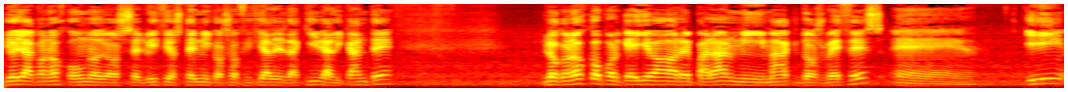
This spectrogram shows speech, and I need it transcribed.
Yo ya conozco uno de los servicios técnicos oficiales de aquí, de Alicante, lo conozco porque he llevado a reparar mi Mac dos veces eh, y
